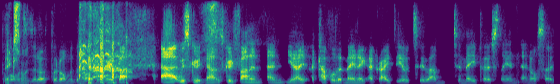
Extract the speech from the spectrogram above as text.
performances Excellent. that I've put on with the but uh, it was good. Now it was good fun, and and you know a couple that mean a, a great deal to um to me personally, and and also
